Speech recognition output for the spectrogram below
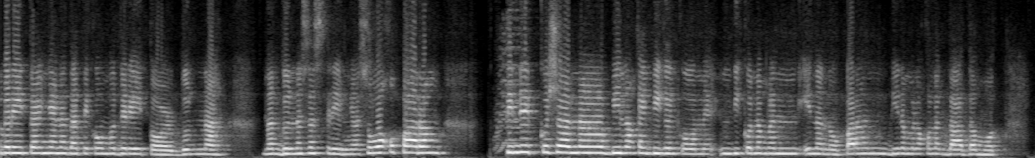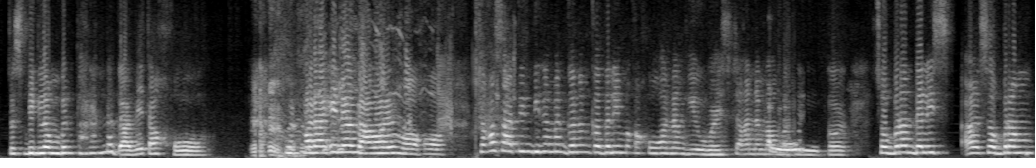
moderator niya na dati kong moderator, doon na, nandun na sa stream niya. So ako parang, tinit ko siya na bilang kaibigan ko, hindi ko naman inano, parang hindi naman ako nagdadamot. Tapos biglang parang nagamit ako. parang inagawan mo ako. Tsaka sa atin, hindi naman ganun kadali makakuha ng viewers tsaka ng mga moderator. Sobrang dalis, uh, sobrang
